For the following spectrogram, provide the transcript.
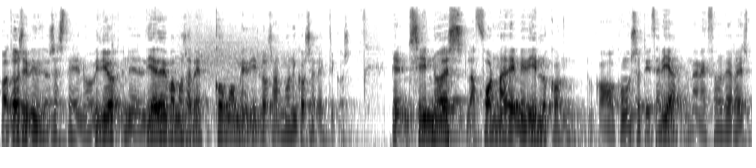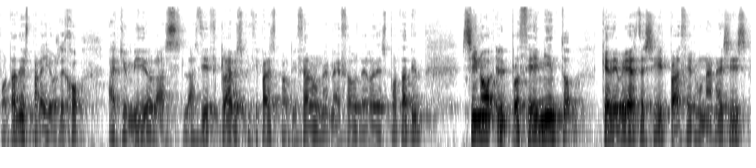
Hola a todos y bienvenidos a este nuevo vídeo. En el día de hoy vamos a ver cómo medir los armónicos eléctricos. Bien, en sí no es la forma de medirlo con, cómo se utilizaría un analizador de redes portátiles. Para ello os dejo aquí un vídeo las, las 10 claves principales para utilizar un analizador de redes portátil, sino el procedimiento que deberías de seguir para hacer un análisis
